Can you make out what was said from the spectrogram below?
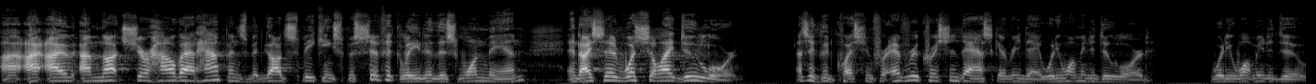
I, I, I'm not sure how that happens, but God's speaking specifically to this one man. And I said, What shall I do, Lord? That's a good question for every Christian to ask every day. What do you want me to do, Lord? What do you want me to do?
